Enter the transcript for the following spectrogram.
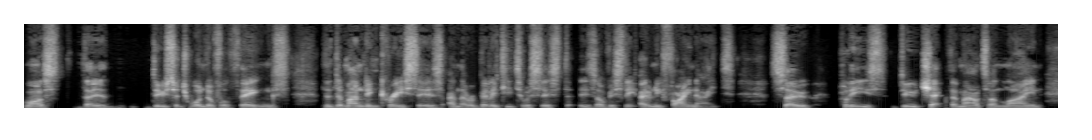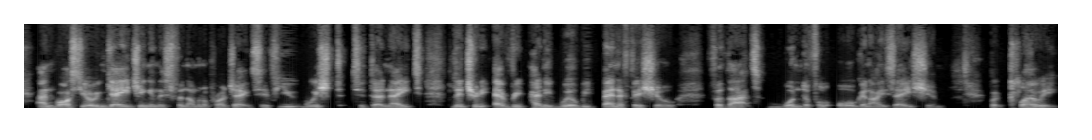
whilst they do such wonderful things, the demand increases and their ability to assist is obviously only finite. So please do check them out online. And whilst you're engaging in this phenomenal project, if you wished to donate, literally every penny will be beneficial for that wonderful organization. But Chloe,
